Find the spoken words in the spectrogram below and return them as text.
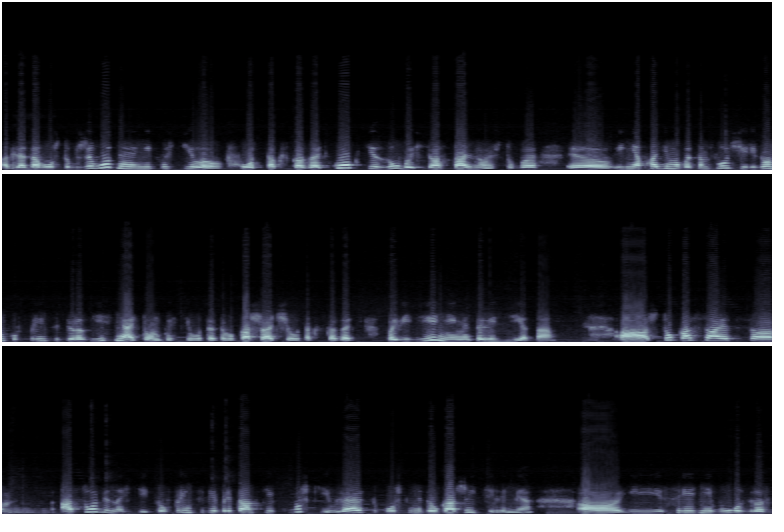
А для того, чтобы животное не пустило в ход, так сказать, когти, зубы и все остальное, чтобы э, и необходимо в этом случае ребенку, в принципе, разъяснять тонкости вот этого кошачьего, так сказать, поведения и менталитета. А, что касается особенностей, то, в принципе, британские кошки являются кошками-долгожителями. А, и средний возраст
